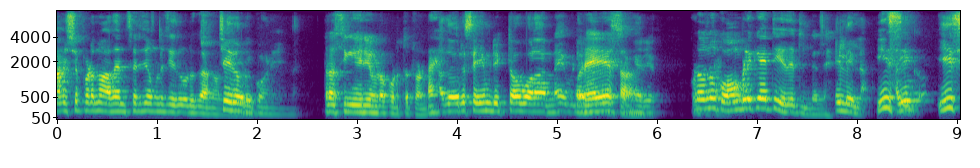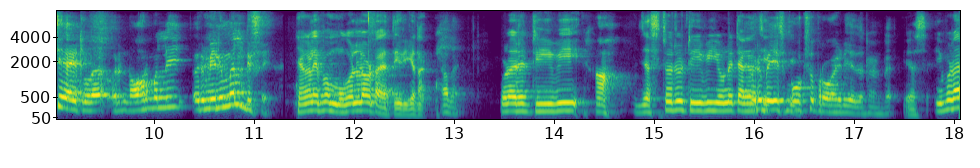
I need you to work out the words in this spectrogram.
ആവശ്യപ്പെടുന്നു അതനുസരിച്ച് നമ്മൾ ചെയ്തു കൊടുക്കാറുണ്ട്. ചെയ്ത് കൊടുക്കുകയാണ് ചെയ്യുന്നത്. ഡ്രസ്സിംഗ് ഏരിയ ഇവിടെ കൊടുത്തിട്ടുണ്ട്. അതൊരു ഒരു സെയിം ഡിക്ടോ പോലെ തന്നെ ഒരേ. ഇവിടെ ഒന്നും കോംപ്ലിക്കേറ്റ് ചെയ്തിട്ടില്ലല്ലേ? ഇല്ല ഇല്ല. ഈസി ഈസി ആയിട്ടുള്ള ഒരു നോർമലി ഒരു മിനിമൽ ഡിസൈൻ ഞങ്ങളിപ്പോൾ മുകളിലോട്ടാണ് എത്തിയിരിക്കണം. അതെ. ഇവിടെ ഒരു ടി വി ആ ജസ്റ്റ് ഒരു ടി വി യൂണിറ്റ് അങ്ങനെ ബേസ് ബോക്സ് പ്രൊവൈഡ് ചെയ്തിട്ടുണ്ട്. യെസ് ഇവിടെ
